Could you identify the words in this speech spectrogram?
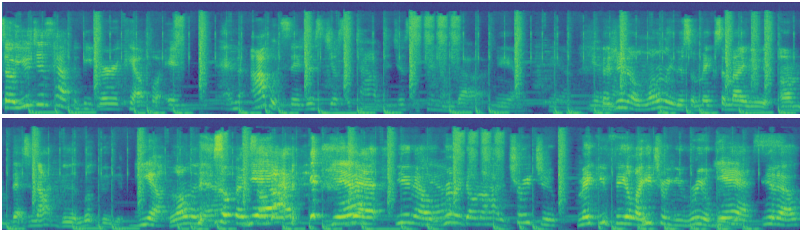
So you just have to be very careful and and I would say this just a time to just depend on God. Yeah. Yeah. You Because you know, loneliness will make somebody um that's not good look good. Yeah. Loneliness Yeah. will make Yeah. somebody Yeah. that you know Yeah. really don't know how to treat you, make you feel like he treating you real good. Yes. You know,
